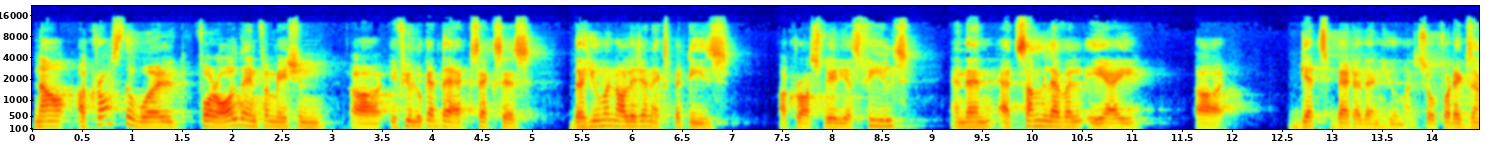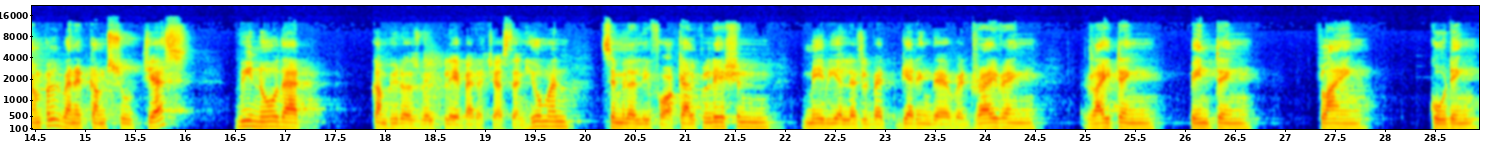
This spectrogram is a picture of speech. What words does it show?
Now, across the world, for all the information, uh, if you look at the x-axis, the human knowledge and expertise across various fields, and then at some level, AI uh, gets better than humans. So for example, when it comes to chess, we know that computers will play better chess than human. Similarly for calculation, maybe a little bit getting there with driving, writing, painting, flying, coding,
